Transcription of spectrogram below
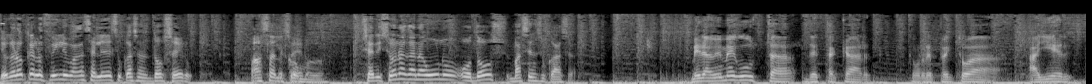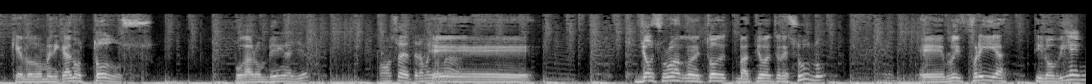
Yo creo que los Phillies van a salir de su casa 2-0. Va a salir 2-0. cómodo. Si Arizona gana uno o dos, va a ser en su casa. Mira, a mí me gusta destacar con respecto a ayer que los dominicanos todos jugaron bien ayer. Tenemos llamada. Eh, Josh Rojas conectó, batió de 3-1. Eh, Luis Frías tiró bien,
